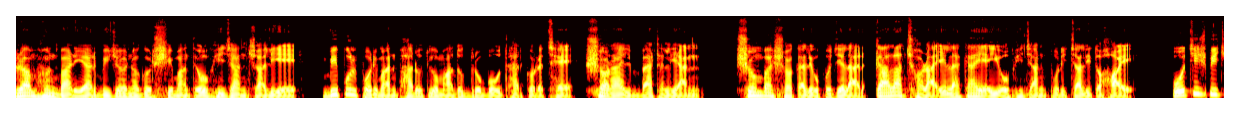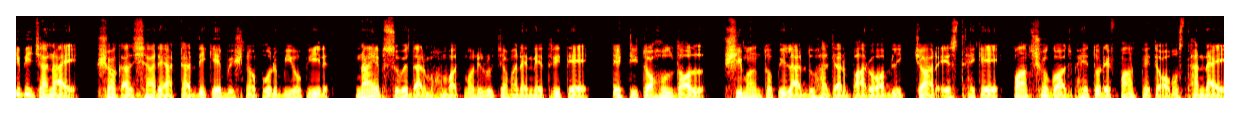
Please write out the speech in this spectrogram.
ব্রাহ্মণবাড়িয়ার বিজয়নগর সীমান্তে অভিযান চালিয়ে বিপুল পরিমাণ ভারতীয় মাদকদ্রব্য উদ্ধার করেছে সরাইল ব্যাটালিয়ন। সোমবার সকালে উপজেলার কালাছড়া এলাকায় এই অভিযান পরিচালিত হয়। পঁচিশ বিজিবি জানায়, সকাল সাড়ে আটটার দিকে বিষ্ণুপুর বিওপির নায়েব সুবেদার মোহাম্মদ মনিরুজ্জামানের নেতৃত্বে একটি টহল দল সীমান্ত পিলার দু হাজার বারো অবলিক চার এস থেকে পাঁচশো গজ ভেতরে ফাঁদ পেতে অবস্থান নেয়।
